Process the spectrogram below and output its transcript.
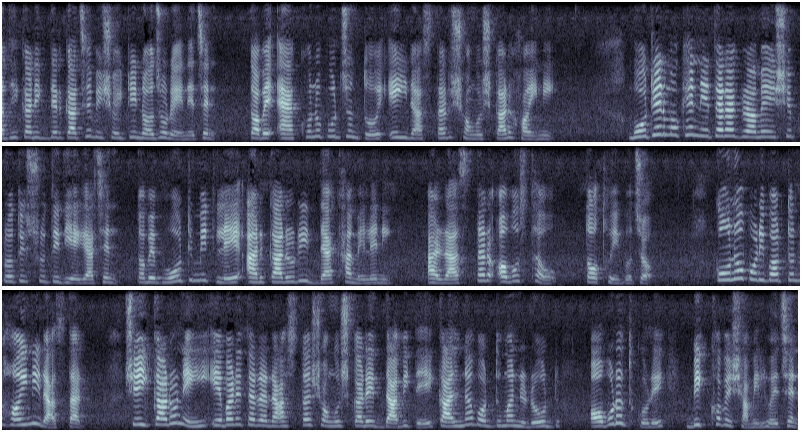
আধিকারিকদের কাছে বিষয়টি নজরে এনেছেন। তবে এখনও পর্যন্ত এই রাস্তার সংস্কার হয়নি। ভোটের মুখে নেতারা গ্রামে এসে প্রতিশ্রুতি দিয়ে গেছেন, তবে ভোট মিটলে আর কারোরই দেখা মেলেনি। আর রাস্তার অবস্থাও তথৈবচ কোনো পরিবর্তন হয়নি রাস্তার। সেই কারণেই এবারে তারা রাস্তা সংস্কারের দাবিতে কালনা বর্ধমান রোড অবরোধ করে বিক্ষোভে সামিল হয়েছেন।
